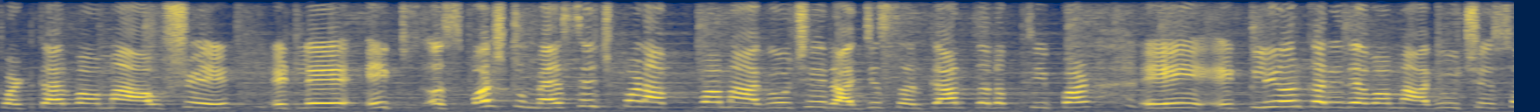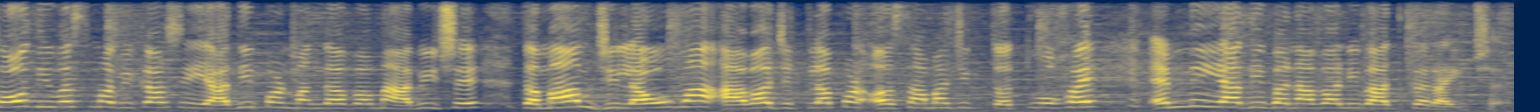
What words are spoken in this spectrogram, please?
ફટકારવામાં આવશે. એટલે એક સ્પષ્ટ મેસેજ પણ આપવામાં આવ્યો છે. રાજ્ય સરકાર તરફથી પણ એ ક્લિયર કરી દેવામાં આવ્યું છે. સો દિવસમાં વિકાસની યાદી પણ મંગાવવામાં આવી છે. તમામ જિલ્લાઓમાં આવા જેટલા પણ અસામાજિક તત્વો હોય, એમની યાદી બનાવવાની વાત કરાઈ છે.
